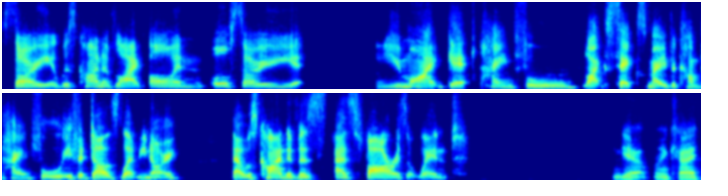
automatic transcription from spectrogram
So it was kind of like, oh, and also you might get painful, like sex may become painful. If it does, let me know. That was kind of as as far as it went. Yeah, okay.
